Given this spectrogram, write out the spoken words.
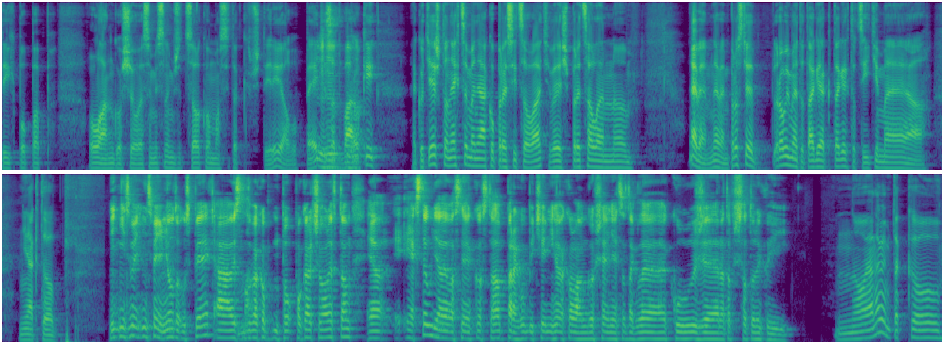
tých pop-up langošov. Ja si myslím, že celkom asi tak 4 alebo 5 mm-hmm. za 2 mm-hmm. roky. Ako tiež to nechceme nejako presicovať, vieš, predsa len, eh, neviem, neviem, proste robíme to tak, jak, tak, jak to cítime a nejak to Nicméně, nicméně mělo to úspěch a vy jste to jako pokračovali v tom. Jak jste udělali vlastně jako z toho prahu obyčejného jako langoše něco takhle cool, že na to přišlo tolik lidí? No ja neviem, tak o,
